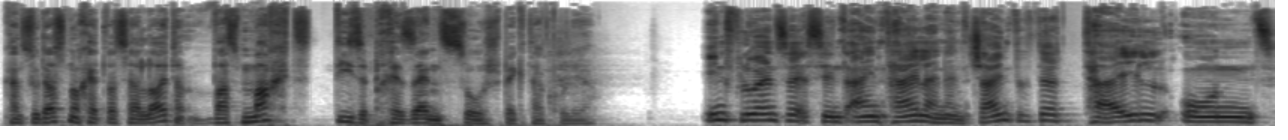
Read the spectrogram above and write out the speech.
Kannst du das noch etwas erläutern? Was macht diese Präsenz so spektakulär? Influencer sind ein Teil, ein entscheidender Teil und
